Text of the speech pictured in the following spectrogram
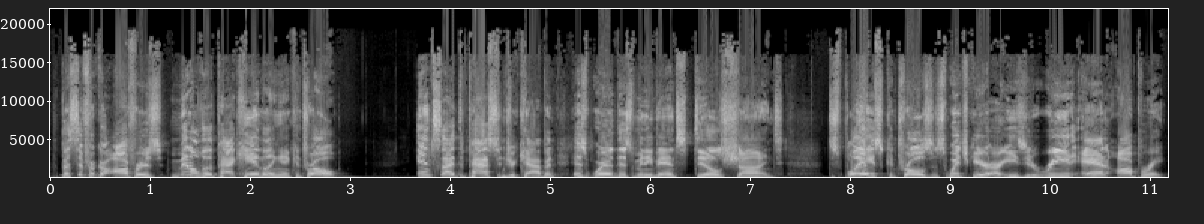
the Pacifica offers middle of the pack handling and control. Inside the passenger cabin is where this minivan still shines. Displays, controls, and switchgear are easy to read and operate.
